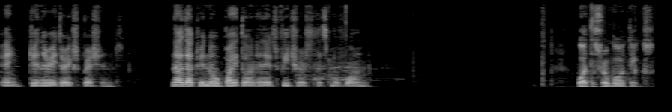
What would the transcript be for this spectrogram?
and generator expressions. Now that we know Python and its features, let's move on. What is robotics?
